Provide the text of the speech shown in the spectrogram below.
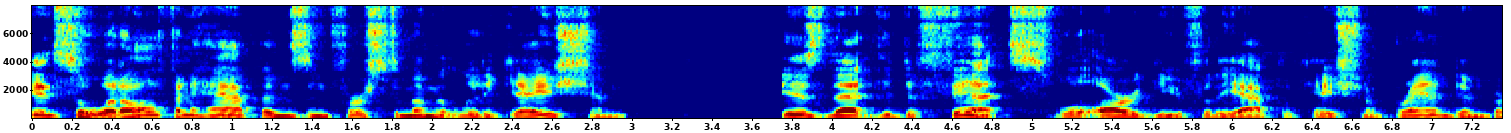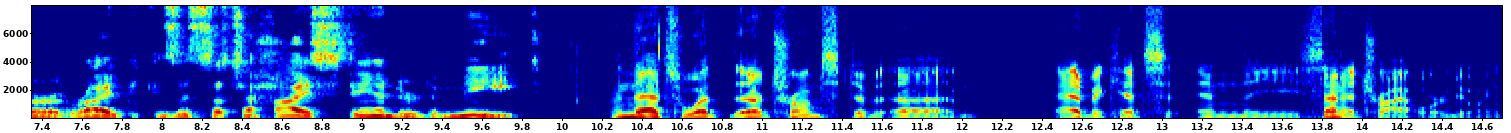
And so what often happens in First Amendment litigation is that the defense will argue for the application of Brandenburg, right? Because it's such a high standard to meet. And that's what uh, Trump's uh, advocates in the Senate trial were doing.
